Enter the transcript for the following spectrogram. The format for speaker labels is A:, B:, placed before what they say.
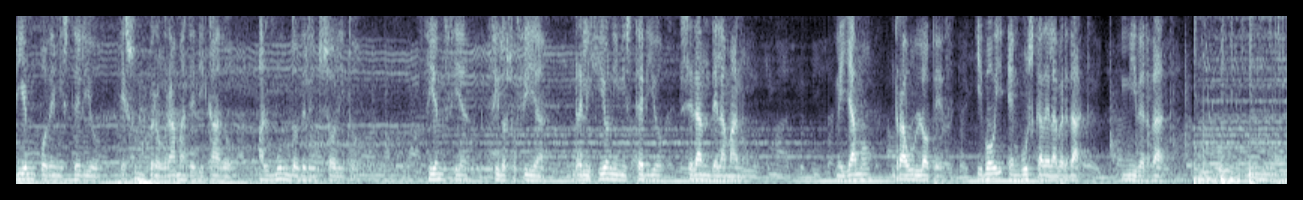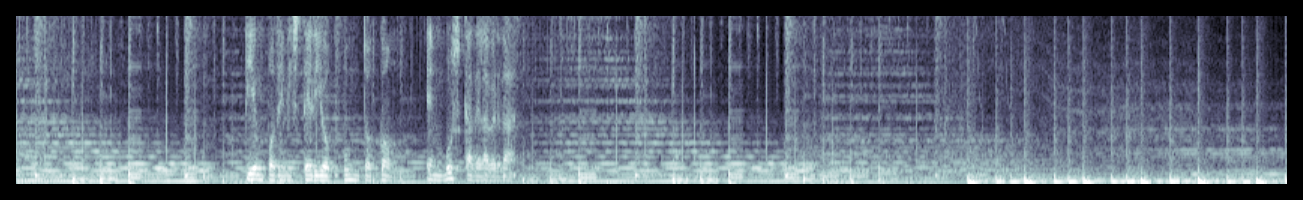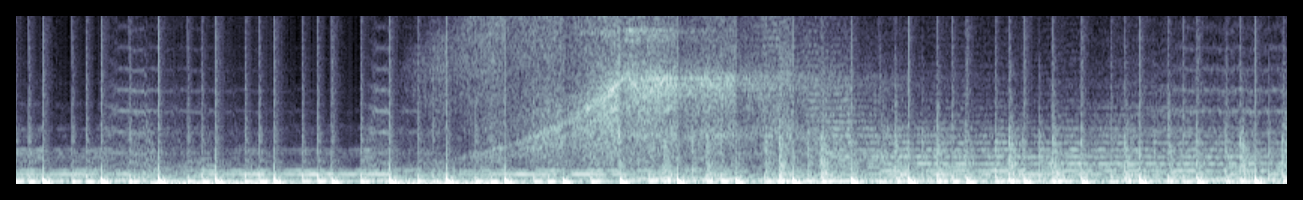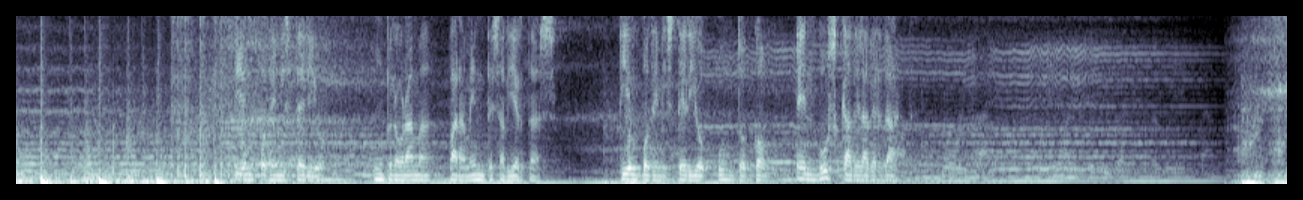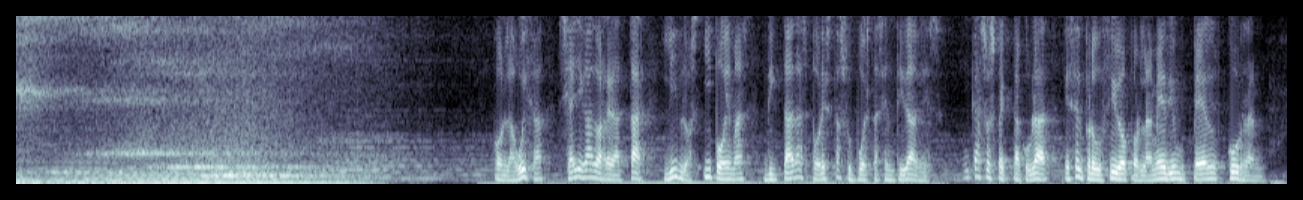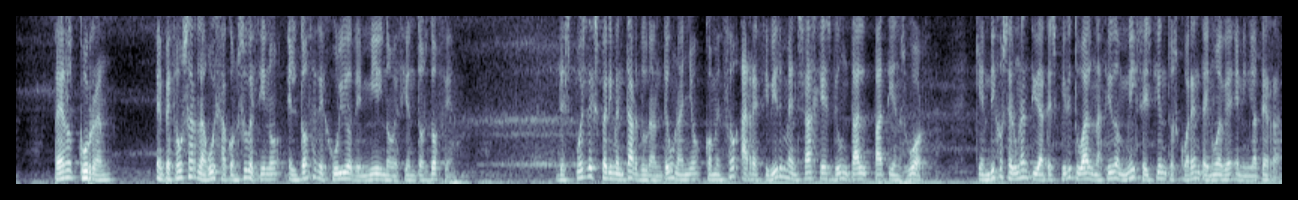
A: Tiempo de Misterio es un programa dedicado al mundo de lo insólito. Ciencia, filosofía, religión y misterio se dan de la mano. Me llamo Raúl López y voy en busca de la verdad, mi verdad. Tiempodemisterio.com En busca de la verdad. Misterio, un programa para mentes abiertas. Tiempodemisterio.com En busca de la verdad.
B: Con la Ouija se ha llegado a redactar libros y poemas dictadas por estas supuestas entidades. Un caso espectacular es el producido por la medium Pearl Curran. Pearl Curran empezó a usar la Ouija con su vecino el 12 de julio de 1912. Después de experimentar durante un año, comenzó a recibir mensajes de un tal Patty Ainsworth, quien dijo ser una entidad espiritual nacido en 1649 en Inglaterra.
